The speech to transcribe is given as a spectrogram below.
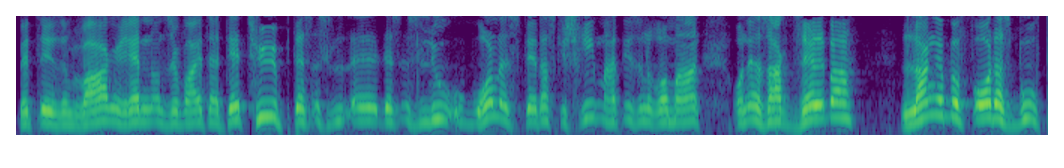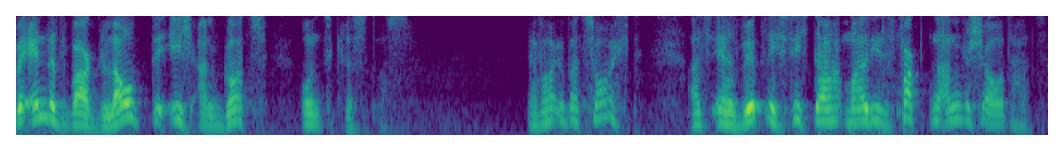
Mit diesem Wagenrennen und so weiter. Der Typ, das ist, äh, das ist Lou Wallace, der das geschrieben hat, diesen Roman. Und er sagt selber, lange bevor das Buch beendet war, glaubte ich an Gott und Christus. Er war überzeugt, als er wirklich sich da mal die Fakten angeschaut hat.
